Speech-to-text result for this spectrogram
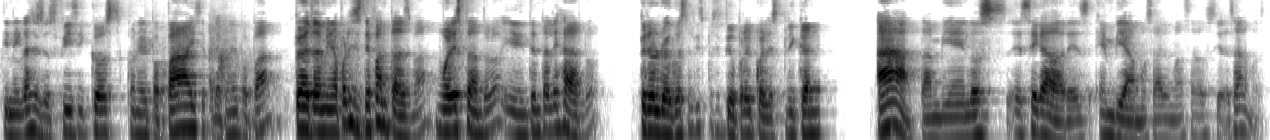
tiene graciosos físicos con el papá y se pelea con el papá. Pero también aparece este fantasma molestándolo y él intenta alejarlo. Pero luego es el dispositivo por el cual explican, ah, también los eh, segadores enviamos almas a las sociedades almas.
